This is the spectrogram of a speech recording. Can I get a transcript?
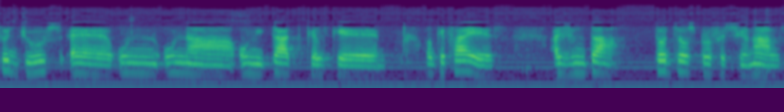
tot just eh, un, una unitat que el, que el que fa és ajuntar tots els professionals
